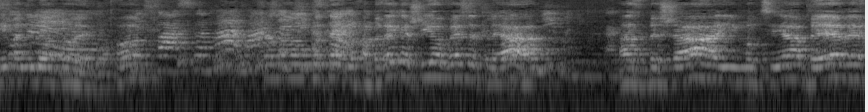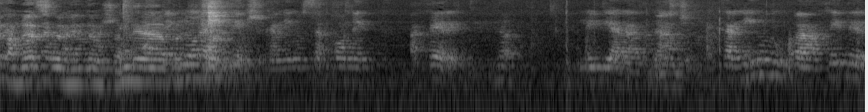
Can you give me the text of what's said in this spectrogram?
אם אני לא טועה, נכון? עכשיו הוא שאני כותב לך, ברגע שהיא עובדת לאט, אז בשעה היא מוציאה בערך 15 ליטר שעה. אתם לא ראיתם שקנינו ספונת אחרת. לידיה רבדן. קנינו בחדר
